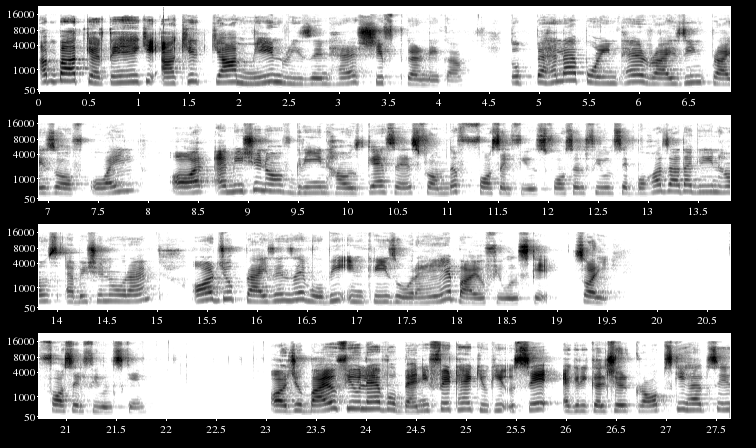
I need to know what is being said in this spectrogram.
अब बात करते हैं कि आखिर क्या मेन रीज़न है शिफ्ट करने का। तो पहला पॉइंट है राइजिंग प्राइस ऑफ़ ऑयल और emission of greenhouse gases from the fossil fuels fossil fuel से बहुत ज़्यादा ग्रीन हाउस एमिशन हो रहा है और जो प्राइजेज हैं वो भी इंक्रीज़ हो रहे हैं बायोफ्यूल्स के सॉरी फॉसल फ्यूल्स के। और जो बायोफ्यूल है वो बेनिफिट है क्योंकि उससे एग्रीकल्चर क्रॉप्स की हेल्प से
